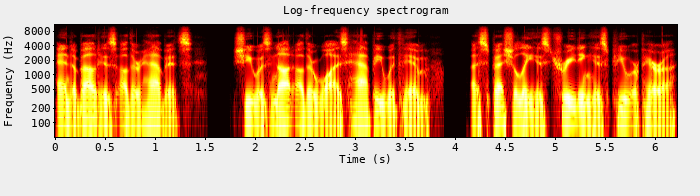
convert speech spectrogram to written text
And about his other habits, she was not otherwise happy with him, especially his treating his pure para,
